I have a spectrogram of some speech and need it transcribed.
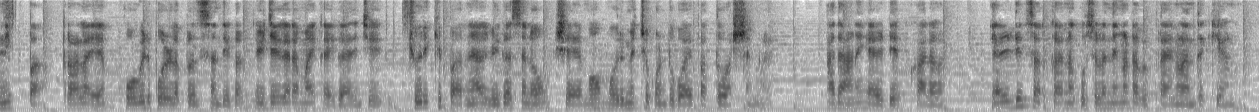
നിപ്പ പ്രളയം കോവിഡ് പോലുള്ള പ്രതിസന്ധികൾ വിജയകരമായി കൈകാര്യം ചെയ്തു. ചുരുക്കി പറഞ്ഞാൽ വികസനവും ക്ഷേമവും ഒരുമിച്ച് കൊണ്ടുപോയ പത്ത് വർഷങ്ങൾ. അതാണ് എൽ ഡി എഫ് കാലഘട്ടം. എൽ ഡി എഫ് സർക്കാരിനെ കുറിച്ചുള്ള നിങ്ങളുടെ അഭിപ്രായങ്ങൾ എന്തൊക്കെയാണ്?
